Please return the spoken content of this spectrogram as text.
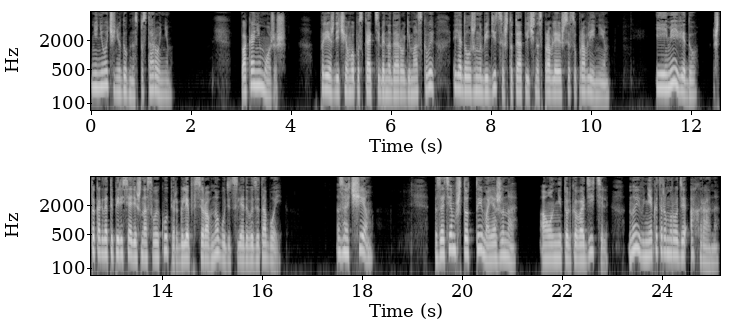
Мне не очень удобно с посторонним». «Пока не можешь. Прежде чем выпускать тебя на дороге Москвы, я должен убедиться, что ты отлично справляешься с управлением. И имей в виду, что когда ты пересядешь на свой Купер, Глеб все равно будет следовать за тобой. Зачем? Затем, что ты моя жена, а он не только водитель, но и в некотором роде охрана.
